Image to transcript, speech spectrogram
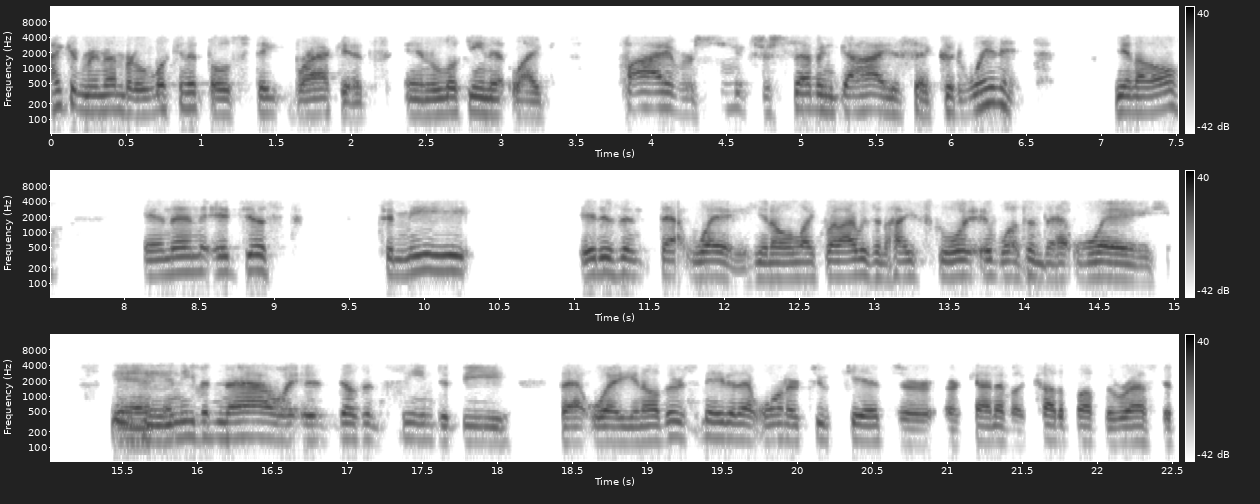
I can remember looking at those state brackets and looking at like five or six or seven guys that could win it, you know. And then it just, to me, it isn't that way. You know, like when I was in high school, it wasn't that way. And, Mhm. and even now, it doesn't seem to be that way. You know, there's maybe that one or two kids are, are kind of a cut above the rest of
